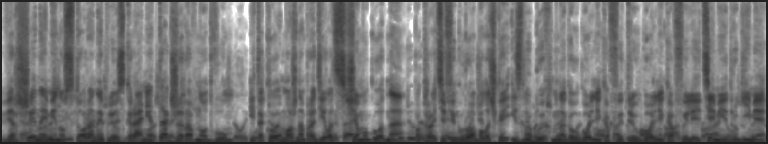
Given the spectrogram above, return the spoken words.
Вершины минус стороны плюс грани также равно двум. И такое можно проделать с чем угодно. Покройте фигуру оболочкой из любых многоугольников и треугольников или теми и другими.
